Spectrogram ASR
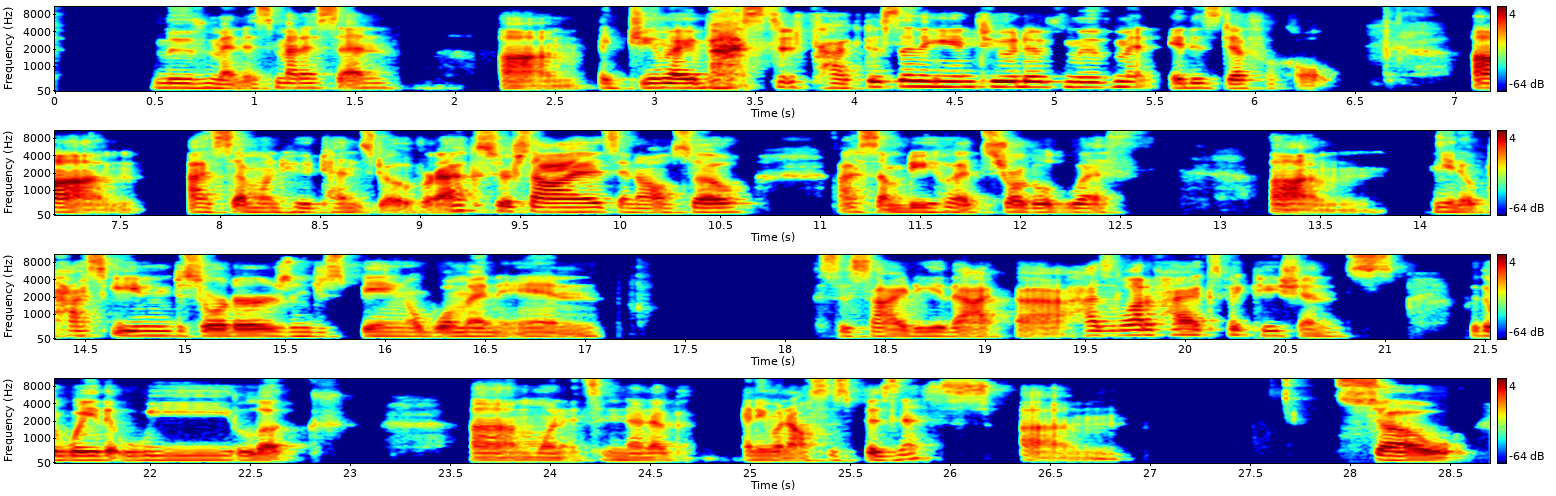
movement is medicine. Um, I do my best to practice in the intuitive movement. It is difficult. Um, as someone who tends to overexercise and also as somebody who had struggled with um, you know past eating disorders and just being a woman in a society that uh, has a lot of high expectations for the way that we look um, when it's none of anyone else's business um, so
